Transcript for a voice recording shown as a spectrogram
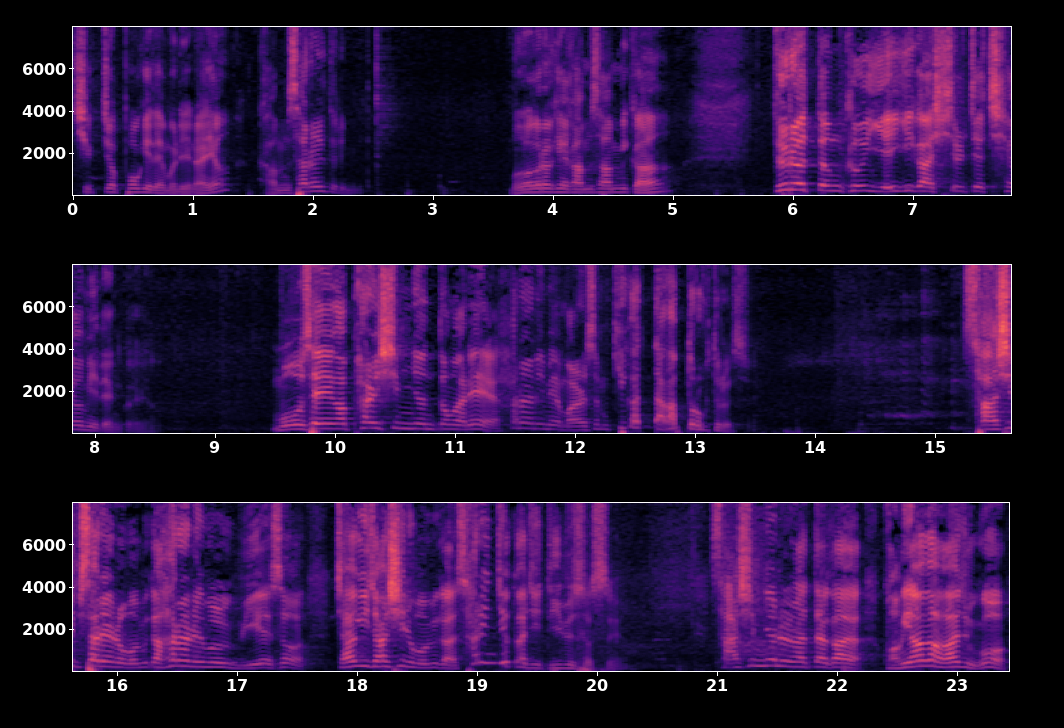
직접 보게 됨을 인하여 감사를 드립니다. 뭐가 그렇게 감사합니까? 들었던 그 얘기가 실제 체험이 된 거예요. 모세가 80년 동안에 하나님의 말씀 기가 따갑도록 들었어요. 40살에는 뭡니까? 하나님을 위해서 자기 자신이 뭡니까? 살인죄까지 뒤비었어요. 40년을 갖다가 광야 가가지고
